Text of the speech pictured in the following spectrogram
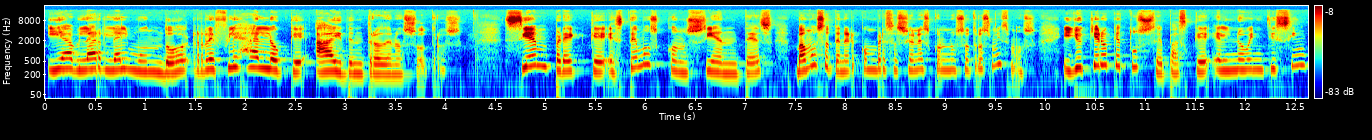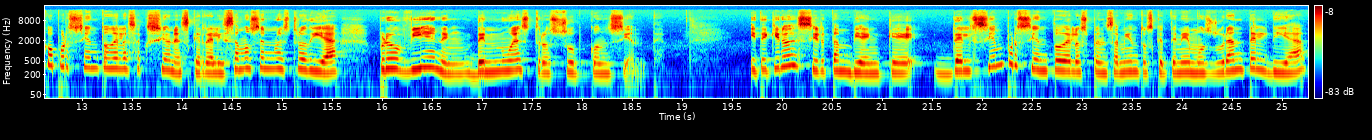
y hablarle al mundo refleja lo que hay dentro de nosotros. Siempre que estemos conscientes, vamos a tener conversaciones con nosotros mismos. Y yo quiero que tú sepas que el 95% de las acciones que realizamos en nuestro día provienen de nuestro subconsciente. Y te quiero decir también que del 100% de los pensamientos que tenemos durante el día,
